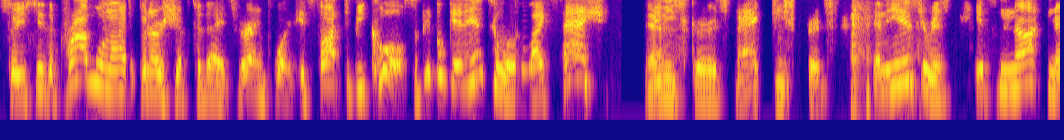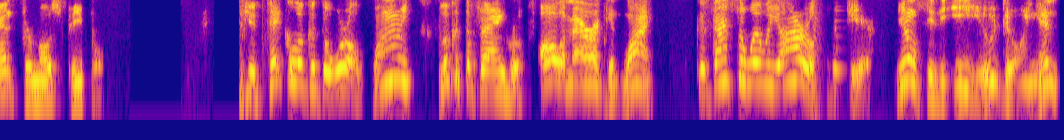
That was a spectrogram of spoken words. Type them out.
So you see, the problem with entrepreneurship today, it's very important. It's thought to be cool. So people get into it like fashion. Yeah. Mini skirts, maxi skirts. and the answer is it's not meant for most people. If you take a look at the world, why? Look at the FANG group, all American. Why? Because that's the way we are over here. You don't see the EU doing it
